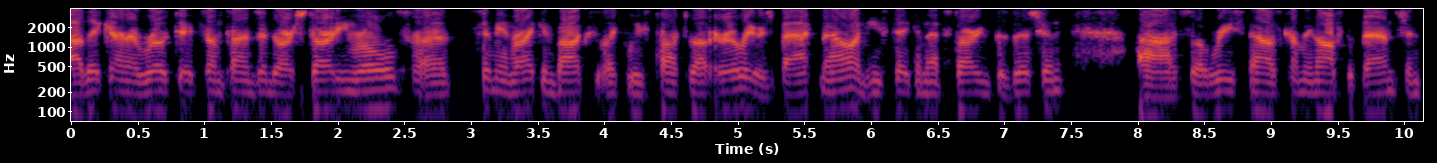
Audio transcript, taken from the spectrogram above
uh, they kind of rotate sometimes into our starting roles. Uh, Simeon Reichenbach, like we've talked about earlier, is back now, and he's taken that starting position. Uh, so Reese now is coming off the bench, and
